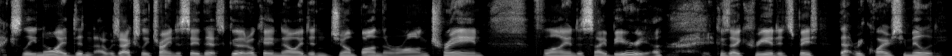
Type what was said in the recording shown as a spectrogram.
actually, no, I didn't. I was actually trying to say this. Good. Okay, now I didn't jump on the wrong train, fly into Siberia because right. I created space. That requires humility,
